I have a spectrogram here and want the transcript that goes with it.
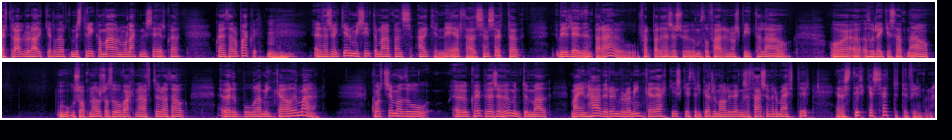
eftir alveg aðgerð þá ertu með stryk á maðunum og læknin segir hvað, hvað það er á bakvið mm -hmm. það sem við gerum í síndarmagabans aðgerðinni er það sem sagt að við leiðum bara og far bara þessa sögum þú farin á spítala og, og að þú leikist þarna og, og sopnar og svo þú vaknar aftur og þá verður búin að minga á þér magan hvort sem að þú uh, kaupir þessa hugmyndum að mægin hafi raunverulega mingað ekki, skiptir ekki öllum áli vegna þess að það sem við erum eftir er að styrkja settutilfinninguna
